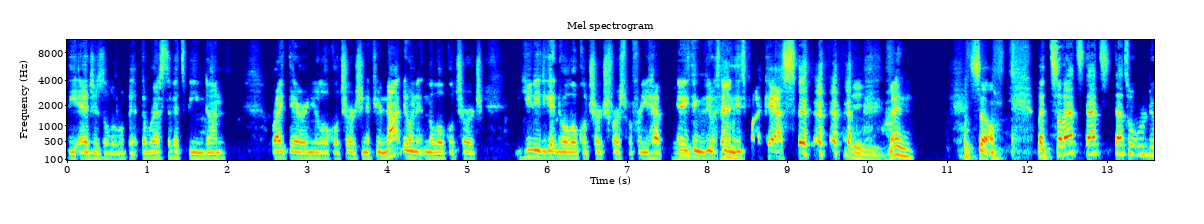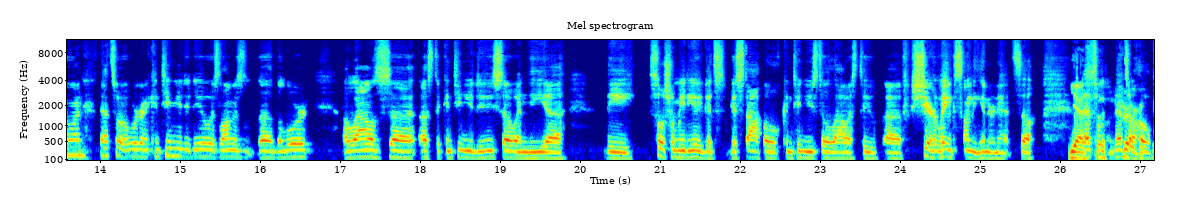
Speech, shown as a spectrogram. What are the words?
the edges a little bit. The rest of it's being done right there in your local church. And if you're not doing it in the local church, you need to get into a local church first before you have anything to do with any of these podcasts. Amen. so, but so that's that's that's what we're doing. That's what we're going to continue to do as long as uh, the Lord allows uh, us to continue to do so, and the uh, the social media Gestapo continues to allow us to uh, share links on the internet. So, yes, that's, that's, our hope.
